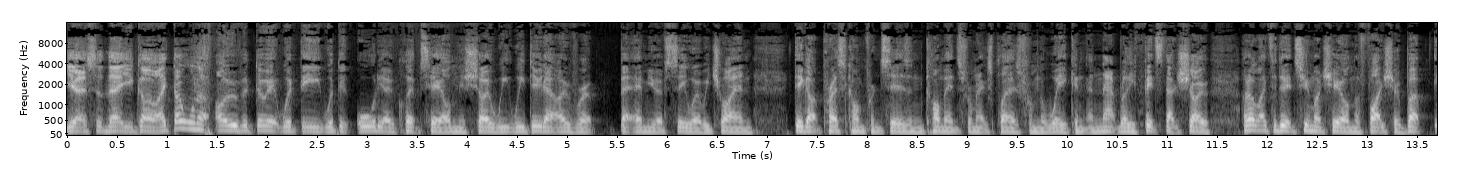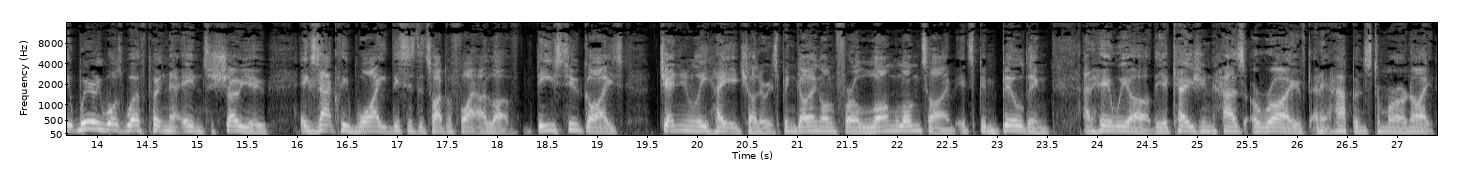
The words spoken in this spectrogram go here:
Yeah, so there you go. I don't want to overdo it with the with the audio clips here on this show. We we do that over at BetMUFC where we try and dig up press conferences and comments from ex players from the week, and, and that really fits that show. I don't like to do it too much here on the fight show, but it really was worth putting that in to show you exactly why this is the type of fight I love. These two guys genuinely hate each other. It's been going on for a long, long time. It's been building, and here we are. The occasion has arrived, and it happens tomorrow night.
